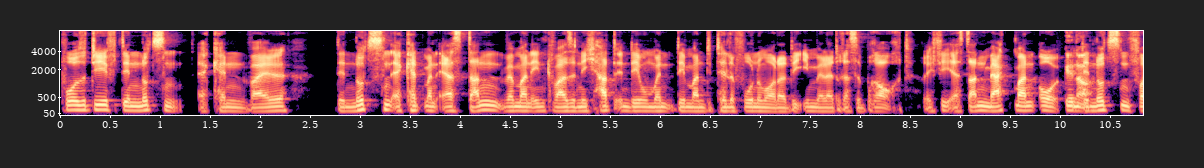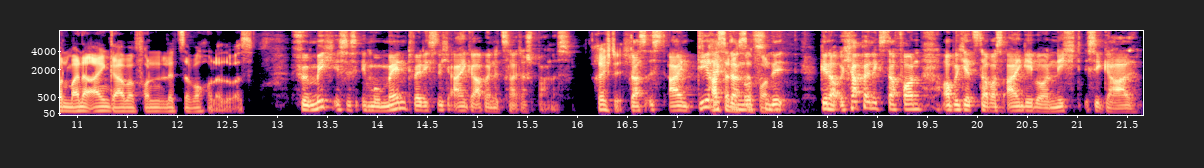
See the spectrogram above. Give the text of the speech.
positiv den Nutzen erkennen, weil den Nutzen erkennt man erst dann, wenn man ihn quasi nicht hat, in dem Moment, in dem man die Telefonnummer oder die E-Mail-Adresse braucht. Richtig? Erst dann merkt man, oh, genau. den Nutzen von meiner Eingabe von letzter Woche oder sowas. Für mich ist es im Moment, wenn ich es nicht eingabe, eine Zeitersparnis. Richtig. Das ist ein direkter Nutzen. Davon. Genau, ich habe ja nichts davon, ob ich jetzt da was eingebe oder nicht, ist egal.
